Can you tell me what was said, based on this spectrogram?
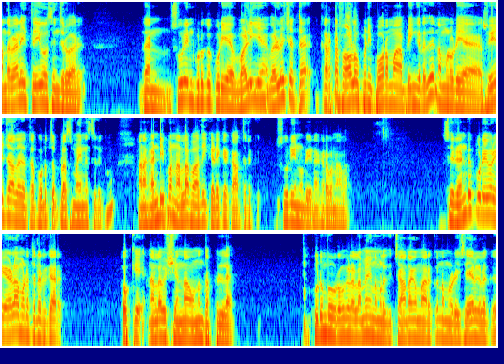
அந்த வேலையை தெளிவாக செஞ்சிருவார். தென் சூரியன் கொடுக்கக்கூடிய வழியை வெளிச்சத்தை கரெக்டாக ஃபாலோ பண்ணி போகிறோமா அப்படிங்கிறது நம்மளுடைய சுயஜாதகத்தை பொறுத்து ப்ளஸ் மைனஸ் இருக்கும். ஆனால் கண்டிப்பாக நல்ல பாதை கிடைக்க காத்திருக்கு சூரியனுடைய நகர்வனால. சரி ரெண்டு கூடியவர் ஏழாம் இடத்துல இருக்கார். ஓகே நல்ல விஷயந்தான் ஒன்றும் தப்பில்லை. குடும்ப உறவுகள் எல்லாமே நம்மளுக்கு சாதகமாக இருக்கும். நம்மளுடைய செயல்களுக்கு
